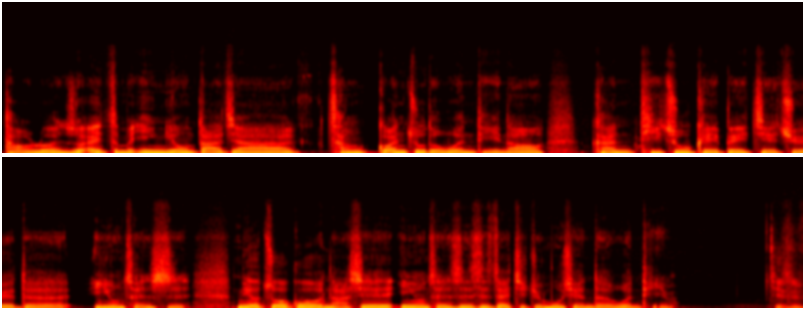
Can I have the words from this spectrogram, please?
讨论说，哎，怎么应用大家常关注的问题，然后看提出可以被解决的应用程式。你有做过哪些应用程式是在解决目前的问题？其实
